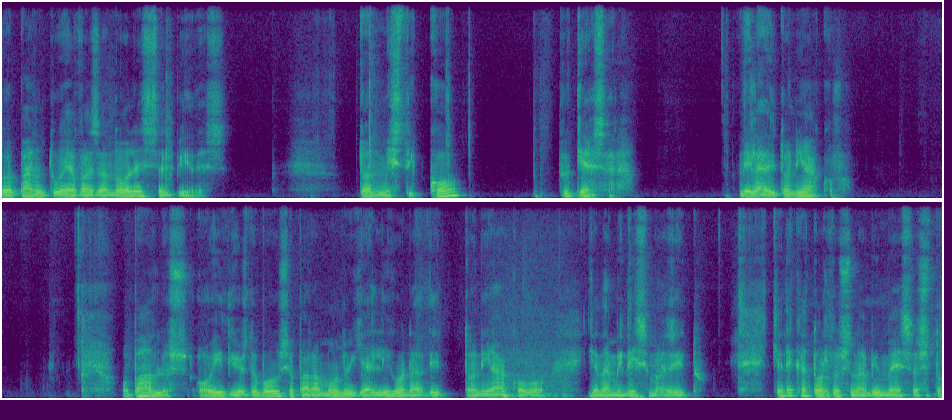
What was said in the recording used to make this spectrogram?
που επάνω του έβαζαν όλες τις ελπίδες. Τον μυστικό του Κέσαρα, δηλαδή τον Ιάκωβο. Ο Παύλος ο ίδιος δεν μπορούσε παρά μόνο για λίγο να δει τον Ιάκωβο και να μιλήσει μαζί του και δεν κατόρθωσε να μπει μέσα στο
